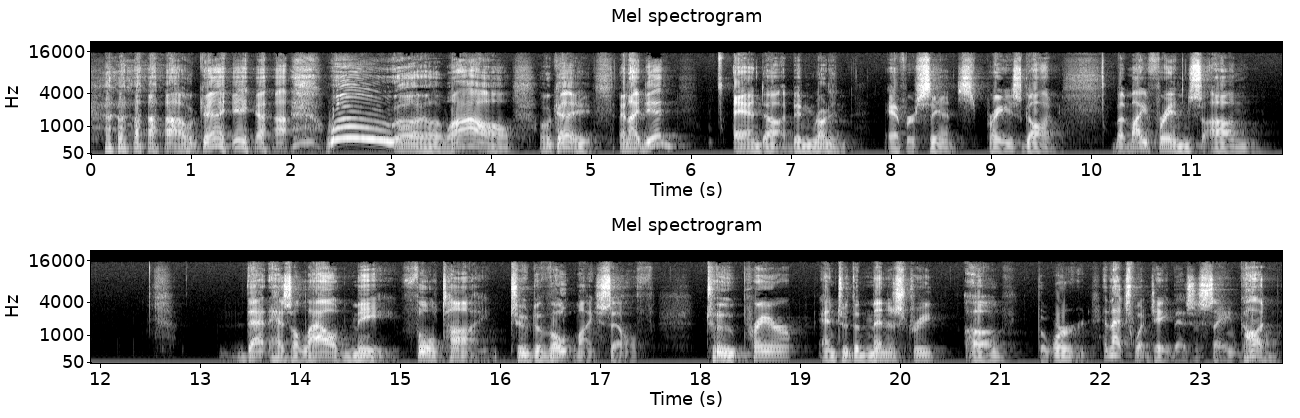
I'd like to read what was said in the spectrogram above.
okay, woo, uh, wow, okay. And I did. And uh, I've been running ever since. Praise God. But my friends, um, that has allowed me full time to devote myself to prayer and to the ministry of the Word. And that's what Jabez is saying. God,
